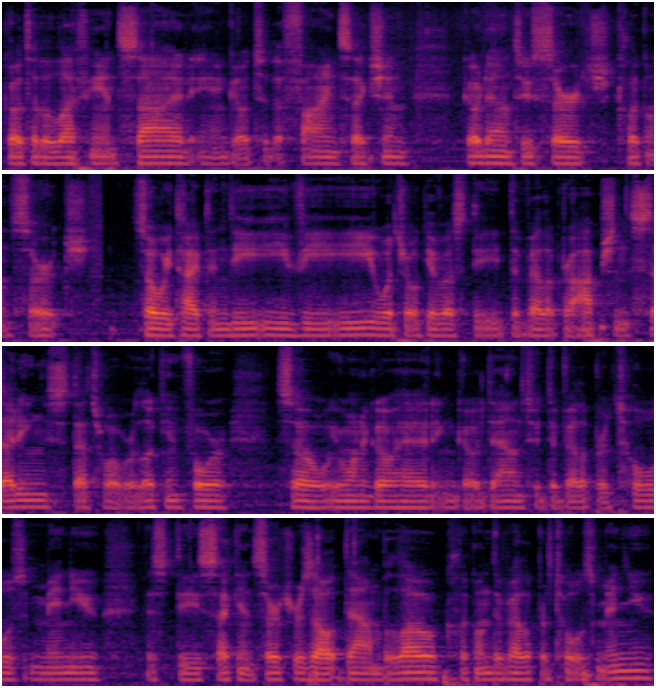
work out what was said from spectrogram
Go to the left hand side and go to the find section. Go down to search, click on search. So we typed in DEVE, which will give us the developer options settings. That's what we're looking for. So we want to go ahead and go down to developer tools menu. It's the second search result down below. Click on developer tools menu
